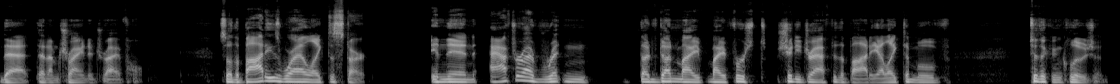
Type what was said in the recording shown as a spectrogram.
that that I'm trying to drive home. So the body's where I like to start. And then after I've written I've done my my first shitty draft of the body. I like to move to the conclusion.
